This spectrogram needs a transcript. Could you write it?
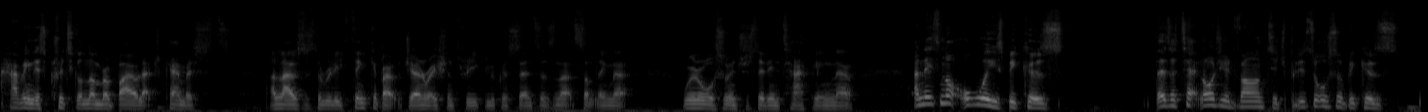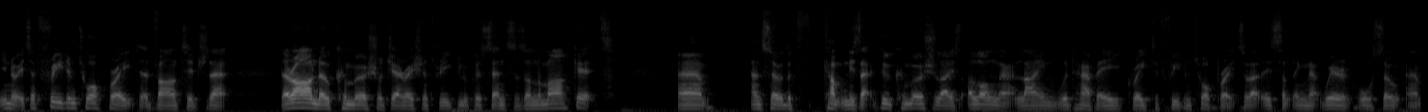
having this critical number of bioelectrochemists allows us to really think about Generation Three glucose sensors, and that's something that we're also interested in tackling now. And it's not always because there's a technology advantage, but it's also because you know it's a freedom to operate advantage that there are no commercial generation three glucose sensors on the market, um, and so the f- companies that do commercialize along that line would have a greater freedom to operate. So that is something that we're also um,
